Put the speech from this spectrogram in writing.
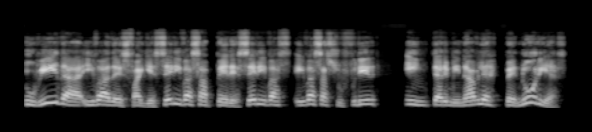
tu vida iba a desfallecer, ibas a perecer, ibas, ibas a sufrir interminables penurias.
